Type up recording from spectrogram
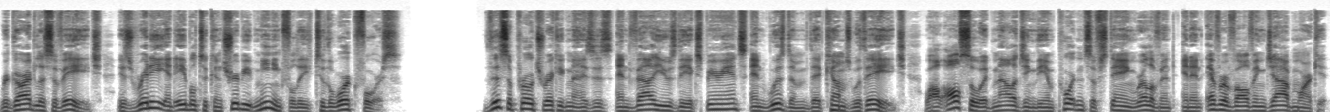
regardless of age, is ready and able to contribute meaningfully to the workforce. This approach recognizes and values the experience and wisdom that comes with age, while also acknowledging the importance of staying relevant in an ever evolving job market.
